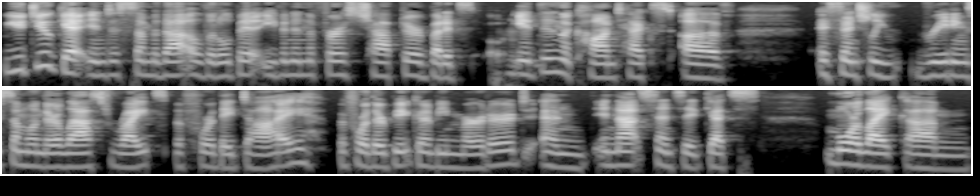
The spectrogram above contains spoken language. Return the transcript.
you do get into some of that a little bit even in the first chapter, but it's mm-hmm. it's in the context of essentially reading someone their last rites before they die, before they're going to be murdered. And in that sense, it gets more like um,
